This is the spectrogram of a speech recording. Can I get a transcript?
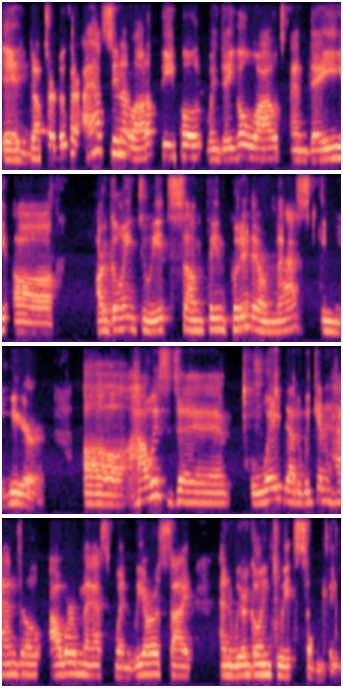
Uh, Dr. Luther, I have seen a lot of people when they go out and they uh, are going to eat something, putting their mask in here. Uh, how is the way that we can handle our mask when we are outside and we're going to eat something?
